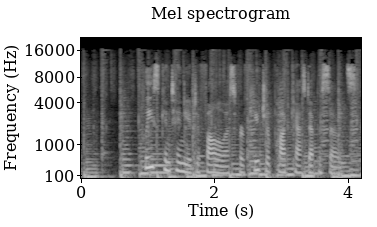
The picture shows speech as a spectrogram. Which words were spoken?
Please continue to follow us for future podcast episodes.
